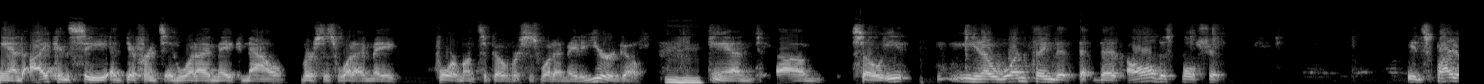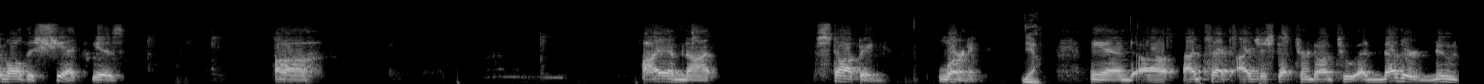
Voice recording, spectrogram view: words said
And I can see a difference in what I make now versus what I made four months ago versus what I made a year ago. Mhm. And um, so, you know, one thing that, that that all this bullshit, in spite of all this shit, is uh, I am not stopping learning. Yeah. And uh, in fact, I just got turned on to another new,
